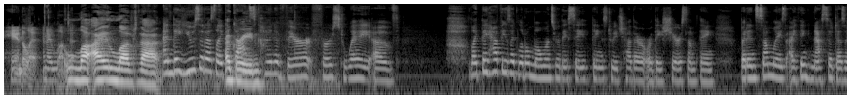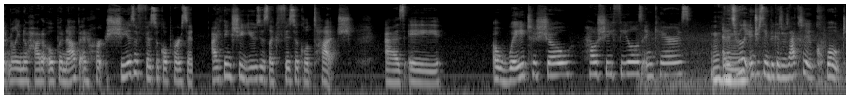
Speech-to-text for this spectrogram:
handle it, and I loved it. Lo- I loved that. and they use it as like Agreed. that's kind of their first way of like they have these like little moments where they say things to each other or they share something but in some ways i think nessa doesn't really know how to open up and her she is a physical person. I think she uses like physical touch as a a way to show how she feels and cares. And it's mm-hmm. really interesting because there's actually a quote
